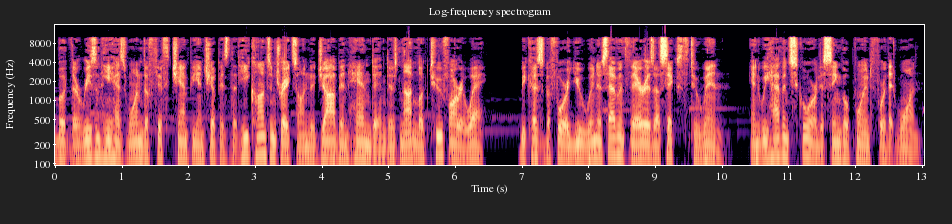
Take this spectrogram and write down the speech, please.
But the reason he has won the fifth championship is that he concentrates on the job in hand and does not look too far away. Because before you win a seventh there is a sixth to win, and we haven't scored a single point for that one.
